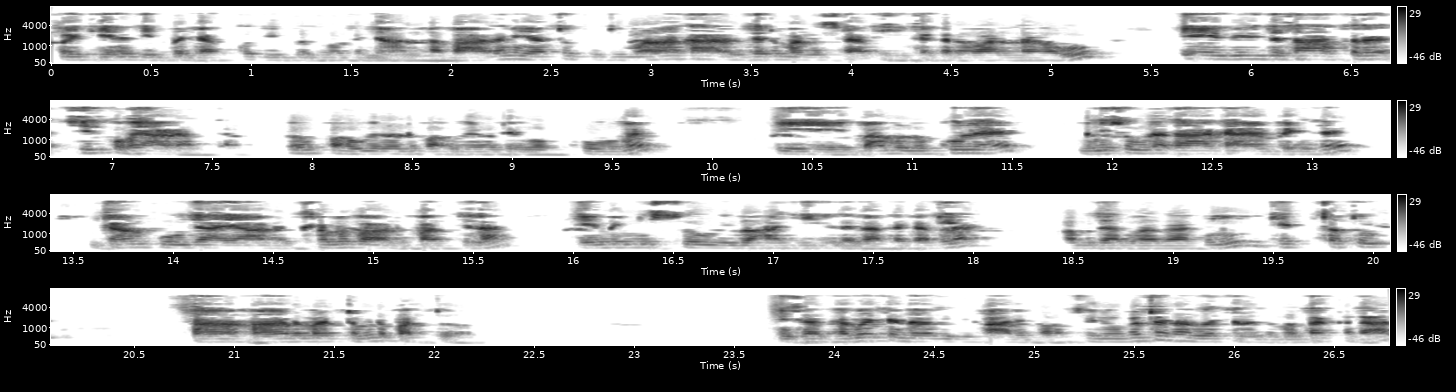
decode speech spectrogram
ඔය කියන දිබ්බ ජක්ක දිබ්බ සෝත ඥාන ලබාගෙන යතු පුදුමාකාර විදිහට මනුස්සයාට හිත කරවන්නා වූ ඒ විවිධ ශාස්ත්‍ර ශිල්ප හොයාගත්තා. ඒක පහු වෙනකොට පහු වෙනකොට ඔක්කොම ඒ බමුණු කුල මිනිසුන්ගේ සහකාරයෙන් පිළිස ගම් පූජා යාග ක්‍රම බවටපත් වෙලා මේ මිනිස්සු විවාහ ජීවිත ගත කරලා අමුදරුවා දකින්න චිත්තතු සාහාර මට්ටමකටපත් වෙනවා. නිසා ධර්මචනාගේ කාලේ පස්සෙනකොට ධර්මචනද මතක් කරා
